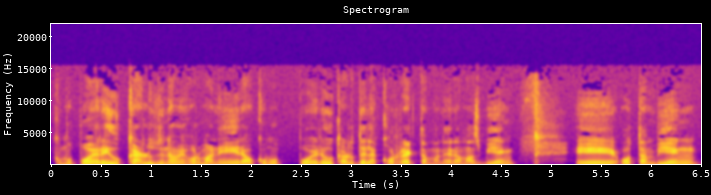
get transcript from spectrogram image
cómo poder educarlos de una mejor manera o cómo poder educarlos de la correcta manera más bien eh, o también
